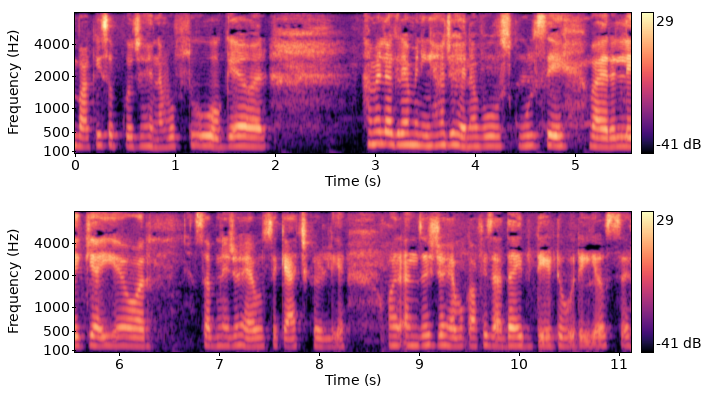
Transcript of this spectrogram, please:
बाकी सबको जो है ना, वो फ्लू हो गया और हमें लग रहा है मनीहा जो है ना, वो स्कूल से वायरल लेके आई है और सबने जो है, उसे कैच कर लिया और अंजश जो है, वो काफ़ी ज़्यादा इरिटेट हो रही है उससे,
